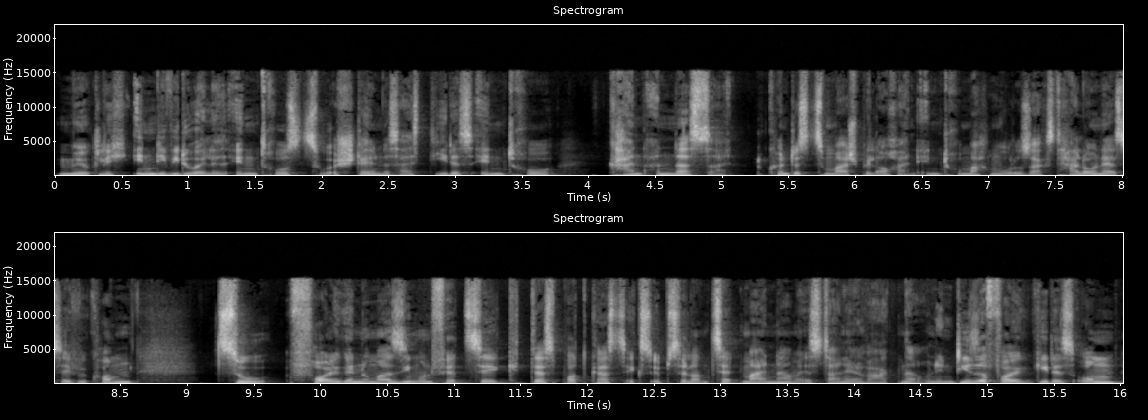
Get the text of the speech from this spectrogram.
möglich, individuelle Intros zu erstellen. Das heißt, jedes Intro kann anders sein. Du könntest zum Beispiel auch ein Intro machen, wo du sagst, hallo und herzlich willkommen zu Folge Nummer 47 des Podcasts XYZ. Mein Name ist Daniel Wagner und in dieser Folge geht es um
